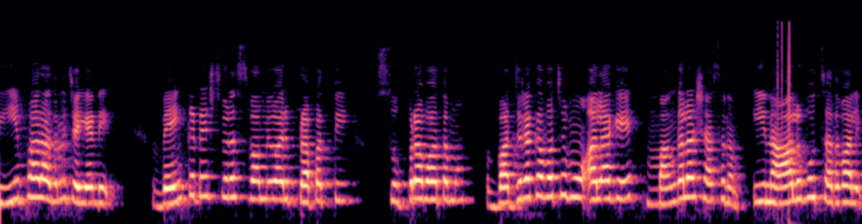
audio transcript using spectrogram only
దీపారాధన చేయండి. వెంకటేశ్వర స్వామి వారి ప్రపత్తి సుప్రభాతము వజ్రకవచము అలాగే మంగళ శాసనం ఈ నాలుగు చదవాలి.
